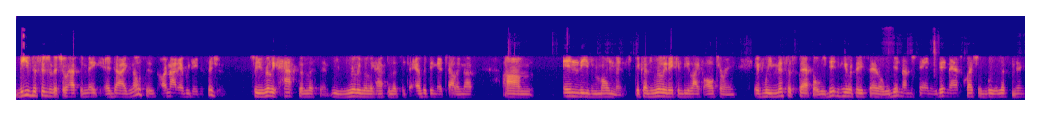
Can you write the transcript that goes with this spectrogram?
these decisions that you'll have to make at diagnosis are not everyday decisions. So you really have to listen. You really, really have to listen to everything they're telling us um, in these moments because really they can be life altering. If we miss a step or we didn't hear what they said or we didn't understand, we didn't ask questions, we were listening,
